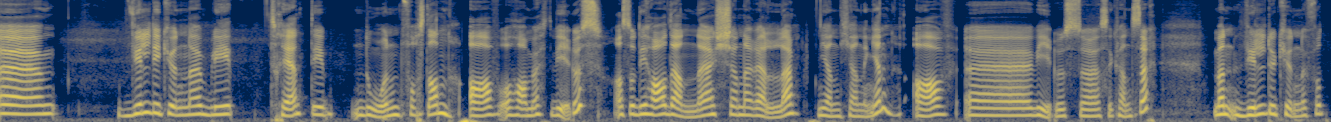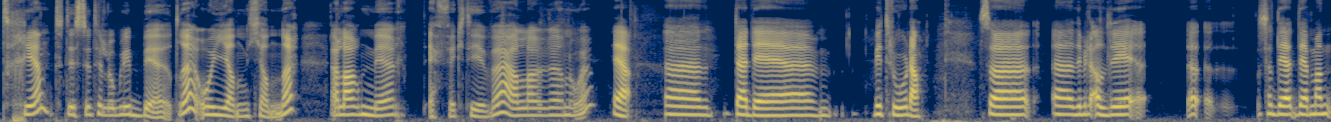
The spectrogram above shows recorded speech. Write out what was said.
øh, vil de kunne bli trent i noen forstand av å ha møtt virus? Altså de har denne generelle gjenkjenningen av øh, virussekvenser. Men vil du kunne få trent disse til å bli bedre og gjenkjenne, eller mer effektive, eller eh, noe? Ja. eh, det er det vi tror, da. Så det vil aldri Så det, det, man,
